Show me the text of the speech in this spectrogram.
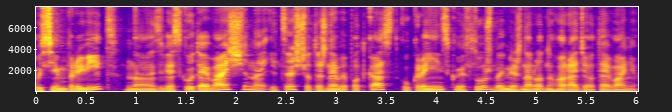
Усім привіт! На зв'язку Тайванщина, і це щотижневий подкаст Української служби Міжнародного радіо Тайваню.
